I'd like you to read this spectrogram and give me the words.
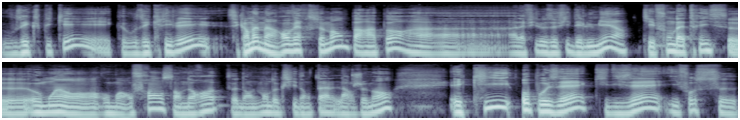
vous expliquez et que vous écrivez, c'est quand même un renversement par rapport à, la philosophie des Lumières, qui est fondatrice euh, au, moins en, au moins en France, en Europe, dans le monde occidental largement, et qui opposait, qui disait, il faut se,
